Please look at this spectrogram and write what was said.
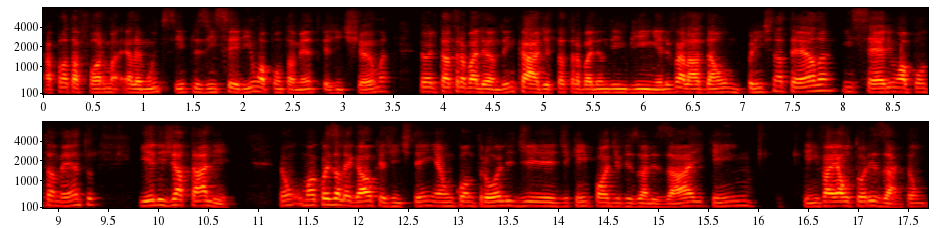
a plataforma ela é muito simples, inserir um apontamento que a gente chama, então, ele está trabalhando em CAD, ele está trabalhando em BIM, ele vai lá, dá um print na tela, insere um apontamento e ele já está ali. Então, uma coisa legal que a gente tem é um controle de, de quem pode visualizar e quem, quem vai autorizar. Então,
